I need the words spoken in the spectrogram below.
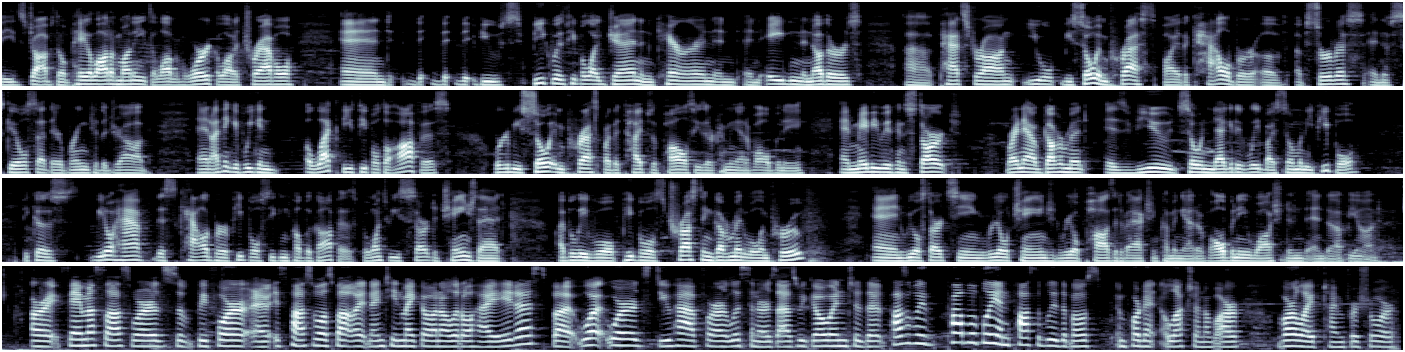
These jobs don't pay a lot of money. It's a lot of work, a lot of travel. And if you speak with people like Jen and Karen and, and Aidan and others, uh, Pat Strong, you will be so impressed by the caliber of, of service and the skill set they're bringing to the job. And I think if we can elect these people to office, we're going to be so impressed by the types of policies that are coming out of Albany. And maybe we can start right now, government is viewed so negatively by so many people because we don't have this caliber of people seeking public office. But once we start to change that, I believe will people's trust in government will improve and we will start seeing real change and real positive action coming out of Albany, Washington, and uh, beyond. All right, famous last words before uh, it's possible Spotlight 19 might go on a little hiatus, but what words do you have for our listeners as we go into the possibly probably and possibly the most important election of our of our lifetime for sure.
